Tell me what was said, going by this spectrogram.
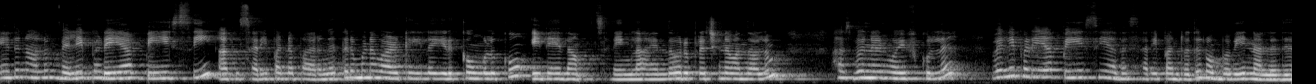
எதுனாலும் வெளிப்படையாக பேசி அதை சரி பண்ண பாருங்கள் திருமண வாழ்க்கையில் இருக்கவங்களுக்கும் இதே தான் சரிங்களா? எந்த ஒரு பிரச்சனை வந்தாலும் ஹஸ்பண்ட் அண்ட் ஒய்ஃப்குள்ளே வெளிப்படையாக பேசி அதை சரி பண்ணுறது ரொம்பவே நல்லது.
